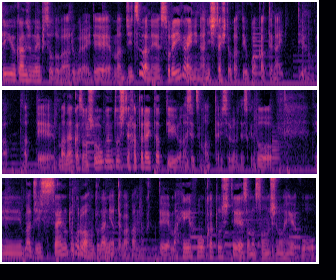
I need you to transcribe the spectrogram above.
っていう感じのエピソードがあるぐらいでまあ実はねそれ以外に何した人かってよく分かってないっていうのがあってまあなんかその将軍として働いたっていうような説もあったりするんですけどえー、まあ実際のところは本当何やったか分かんなくって、まあ、兵法家としてその孫子の兵法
